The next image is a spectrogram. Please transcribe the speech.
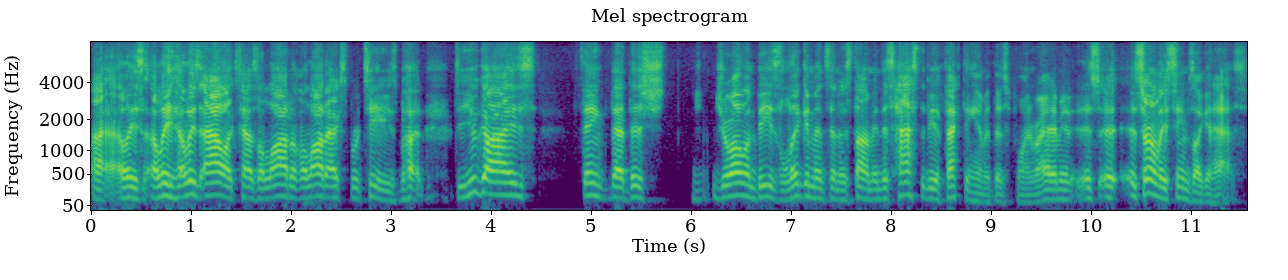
at least at least at least Alex has a lot of a lot of expertise. But do you guys think that this Joel Embiid's ligaments in his thumb. I mean, this has to be affecting him at this point, right? I mean, it, it certainly seems like it has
